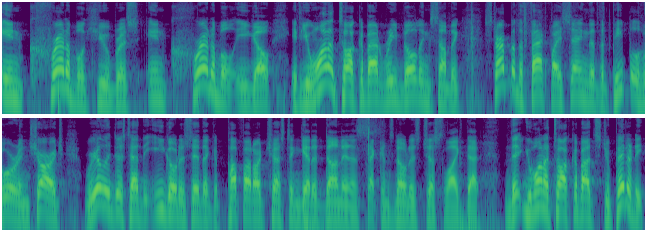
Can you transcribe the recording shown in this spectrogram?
incredible hubris, incredible ego. If you want to talk about rebuilding something, start with the fact by saying that the people who are in charge really just had the ego to say they could puff out our chest and get it done in a second's notice just like that. That you want to talk about stupidity,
